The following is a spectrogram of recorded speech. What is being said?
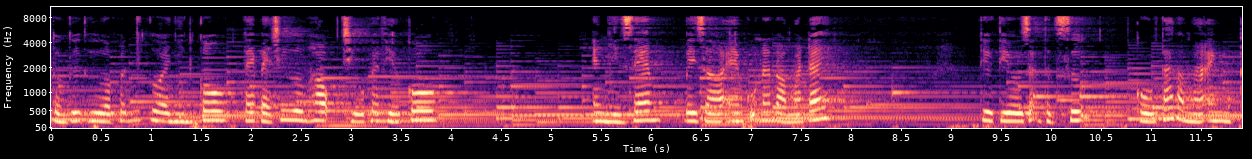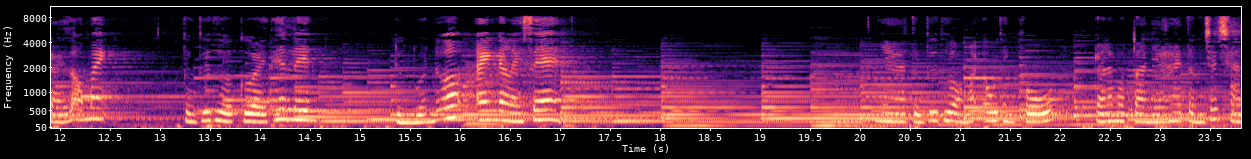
Tưởng tư thừa vẫn cười nhìn cô Tay bẻ chiếc gương hậu chiếu về phía cô. Em nhìn xem Bây giờ em cũng đang đỏ mặt đấy. Tiêu tiêu giận thực sự Cô tát vào má anh một cái rõ mạnh. Tưởng tư thừa cười thét lên Đừng đùa nữa Anh đang lái xe. Nhà từng tư thừa ở ngoại ô thành phố, đó là một tòa nhà hai tầng chắc chắn.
